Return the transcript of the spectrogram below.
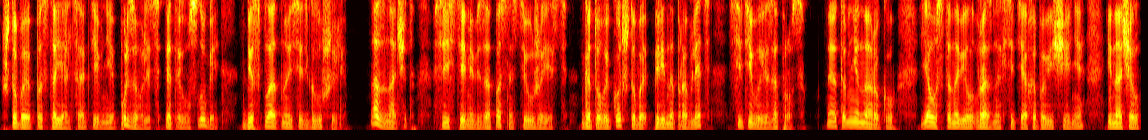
Чтобы постояльцы активнее пользовались этой услугой, бесплатную сеть глушили. А значит, в системе безопасности уже есть готовый код, чтобы перенаправлять сетевые запросы. Это мне на руку. Я установил в разных сетях оповещения и начал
